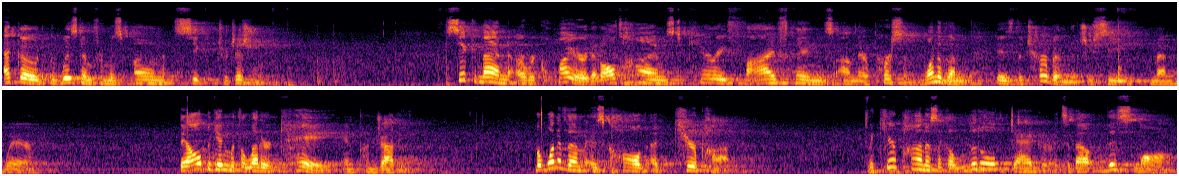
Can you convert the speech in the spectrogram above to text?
echoed the wisdom from his own Sikh tradition. Sikh men are required at all times to carry five things on their person. One of them is the turban that you see men wear. They all begin with the letter K in Punjabi. But one of them is called a kirpan. And a kirpan is like a little dagger, it's about this long.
